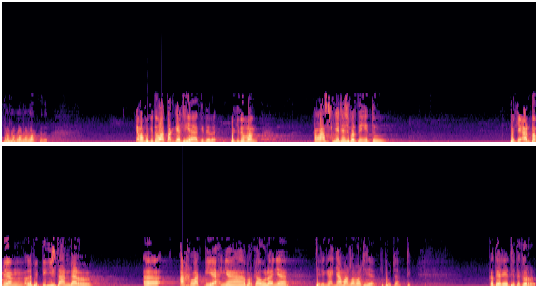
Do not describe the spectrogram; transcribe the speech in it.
blok blok blok blok gitu. Emang begitu wataknya dia gitu loh. Begitu memang kelasnya dia seperti itu. Bagi antum yang lebih tinggi standar uh, akhlakiyahnya, pergaulannya, jadi nggak nyaman sama dia. Bocah. Ketika dia ditegur,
